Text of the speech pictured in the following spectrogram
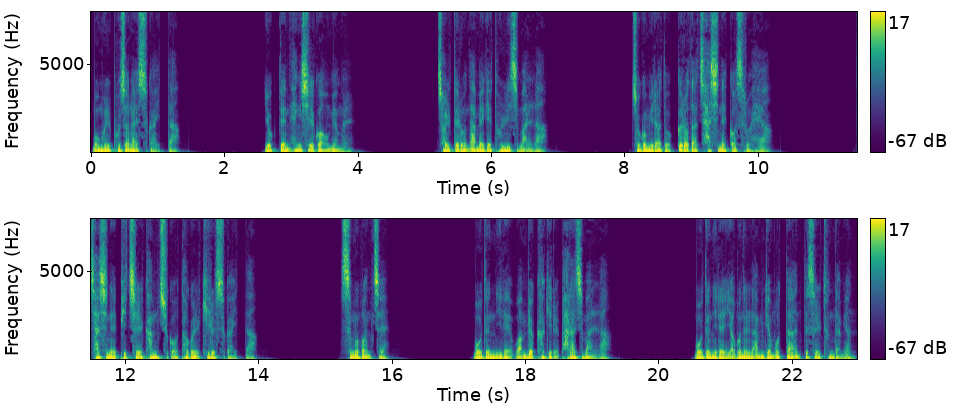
몸을 보전할 수가 있다. 욕된 행실과 오명을 절대로 남에게 돌리지 말라. 조금이라도 끌어다 자신의 것으로 해야 자신의 빛을 감추고 덕을 기를 수가 있다. 스무 번째. 모든 일에 완벽하기를 바라지 말라. 모든 일에 여분을 남겨 못다한 뜻을 둔다면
